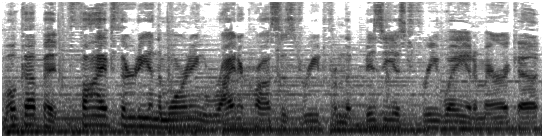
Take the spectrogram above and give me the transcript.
Woke up at 5.30 in the morning right across the street from the busiest freeway in America.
